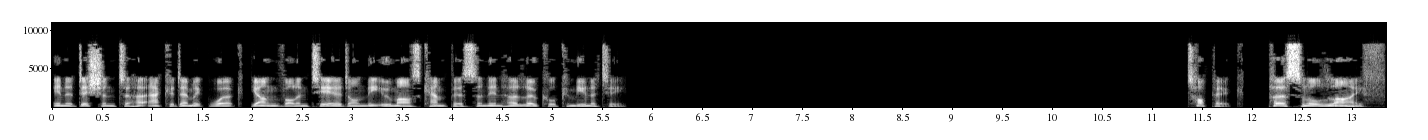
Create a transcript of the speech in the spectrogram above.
In addition to her academic work, Young volunteered on the UMass campus and in her local community. Topic: Personal life.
